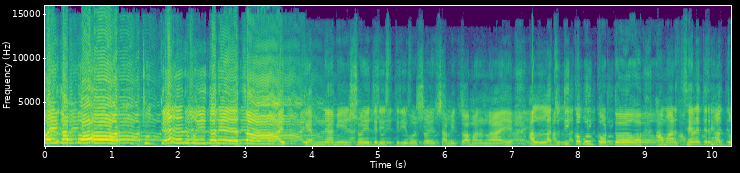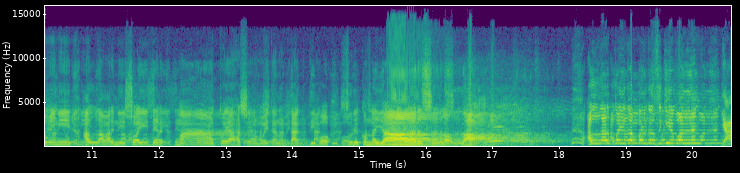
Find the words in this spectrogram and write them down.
পয়গম্বর যুদ্ধের ময়দানে যায়। কেমনে আমি শহীদের স্ত্রী বসে স্বামী তো আমার নাই। আল্লাহ যদি কবুল করতো, আমার ছেলেদের মাধ্যমে নি, আল্লাহ আমার নি শহীদের মা কয়া হাসর ময়দানে ডাক দিব, জুরে কন্যা, ইয়া রাসূলুল্লাহ। আল্লাহর পয়গম্বর কাছে গিয়ে বললেন, ইয়া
